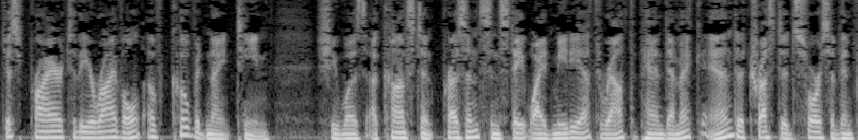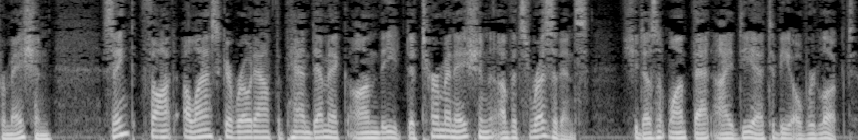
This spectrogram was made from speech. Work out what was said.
just prior to the arrival of COVID-19. She was a constant presence in statewide media throughout the pandemic and a trusted source of information. Zink thought Alaska rode out the pandemic on the determination of its residents. She doesn't want that idea to be overlooked.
